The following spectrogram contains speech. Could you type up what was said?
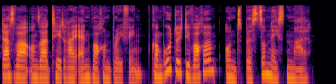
Das war unser T3N Wochenbriefing. Komm gut durch die Woche und bis zum nächsten Mal.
